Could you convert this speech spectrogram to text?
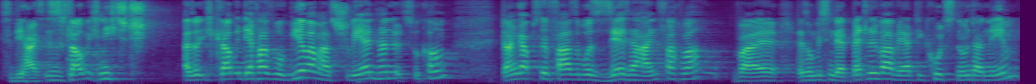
sind die heiß. Es ist, glaube ich, nicht, also ich glaube, in der Phase, wo wir waren, war es schwer, in den Handel zu kommen. Dann gab es eine Phase, wo es sehr, sehr einfach war, weil da so ein bisschen der Battle war, wer hat die coolsten Unternehmen.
